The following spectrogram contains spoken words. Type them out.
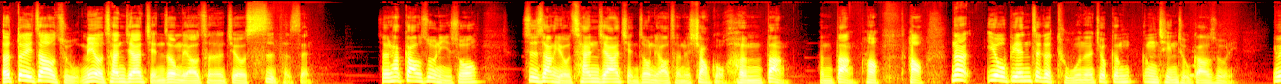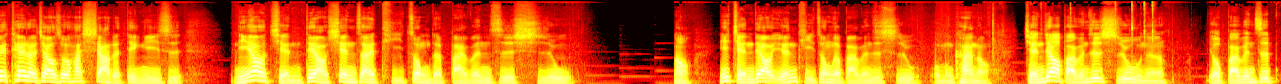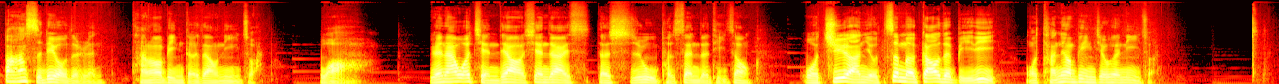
而对照组没有参加减重疗程的就有四 percent，所以他告诉你说，事实上有参加减重疗程的效果很棒，很棒。哈，好，那右边这个图呢就更更清楚告诉你，因为 Taylor 教授他下的定义是，你要减掉现在体重的百分之十五，哦，你减掉原体重的百分之十五，我们看哦，减掉百分之十五呢，有百分之八十六的人糖尿病得到逆转，哇！原来我减掉现在的十五 percent 的体重，我居然有这么高的比例，我糖尿病就会逆转。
